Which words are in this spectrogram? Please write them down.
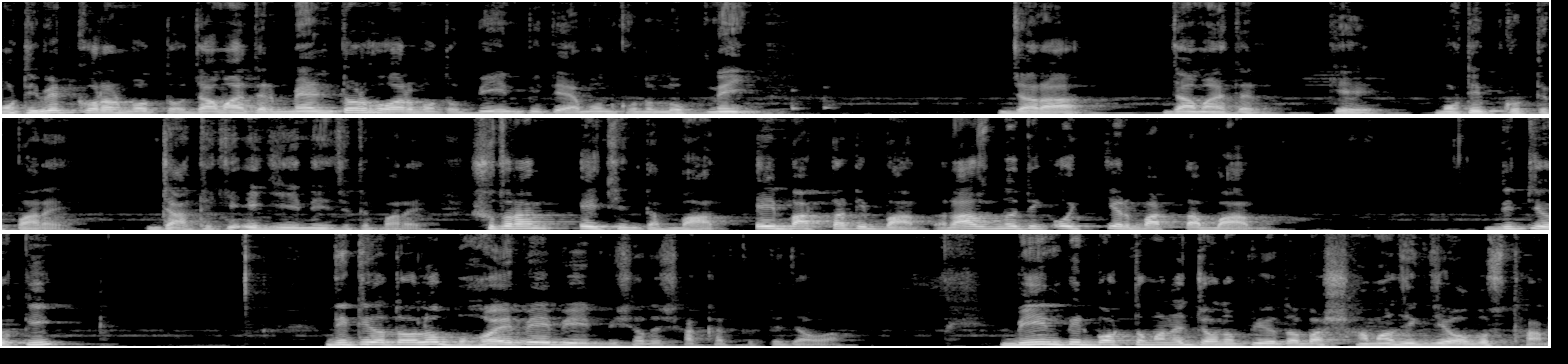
মোটিভেট করার মতো, জামায়াতের মেন্টর হওয়ার মতো বিএনপিতে এমন কোনো লোক নেই, যারা জামায়াতেরকে মোটিভ করতে পারে, জাতিকে এগিয়ে নিয়ে যেতে পারে। সুতরাং এই চিন্তা বাদ, এই বার্তাটি বাদ, রাজনৈতিক ঐক্যের বার্তা বাদ। দ্বিতীয় কি? দ্বিতীয়ত হলো ভয় পেয়ে বিএনপির সাথে সাক্ষাৎ করতে যাওয়া। বিএনপির বর্তমানে জনপ্রিয়তা বা সামাজিক যে অবস্থান,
